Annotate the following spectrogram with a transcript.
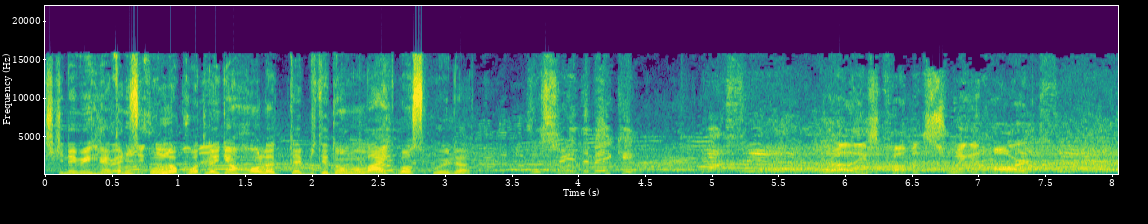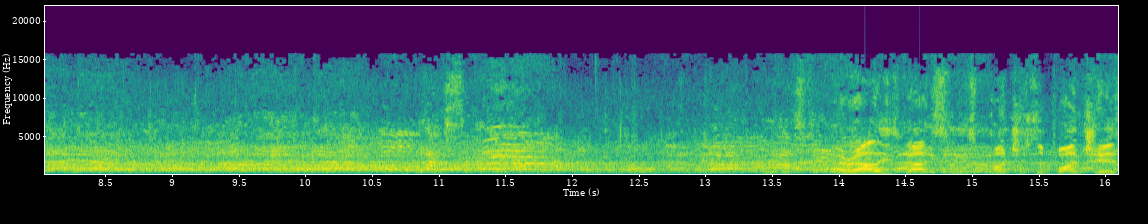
kichkina mehnatimizni qo'llab quvvatlagan holatda bitta dona like bosib qo'yinglar Rally's got these punches and bunches.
